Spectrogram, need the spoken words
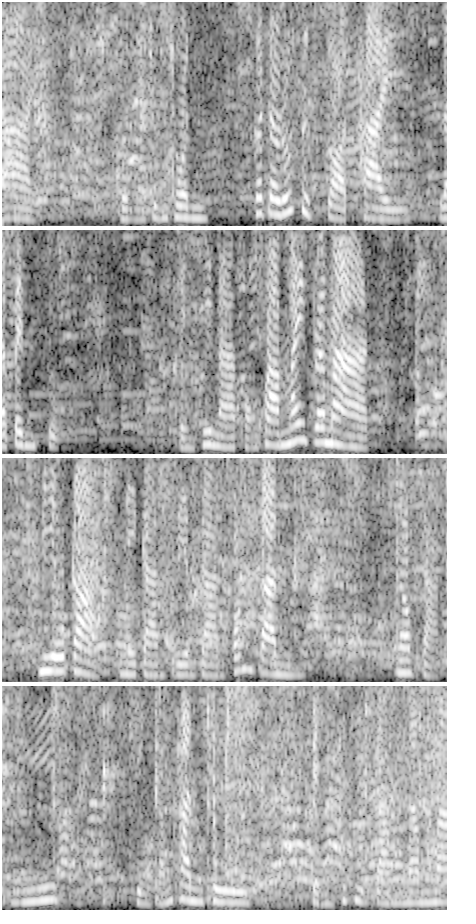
ได้ คนในชุมชนก็จะรู้สึกปลอดภัยและเป็นสุข เป็นที่มาของความไม่ประมาท มีโอกาสในการเตรียมการป้องกัน นอกจากนี้ สิ่งสำคัญคือ เป็นพิธีกรรมนำมา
